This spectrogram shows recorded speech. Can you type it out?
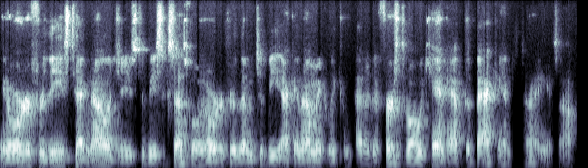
in order for these technologies to be successful, in order for them to be economically competitive, first of all, we can't have the back end tying us up.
